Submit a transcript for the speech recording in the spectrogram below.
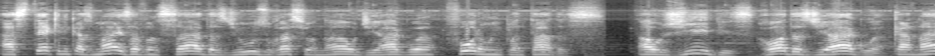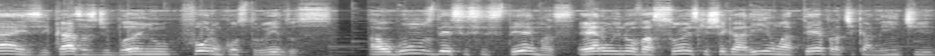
as técnicas mais avançadas de uso racional de água foram implantadas. Aljibes, rodas de água, canais e casas de banho foram construídos. Alguns desses sistemas eram inovações que chegariam até praticamente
